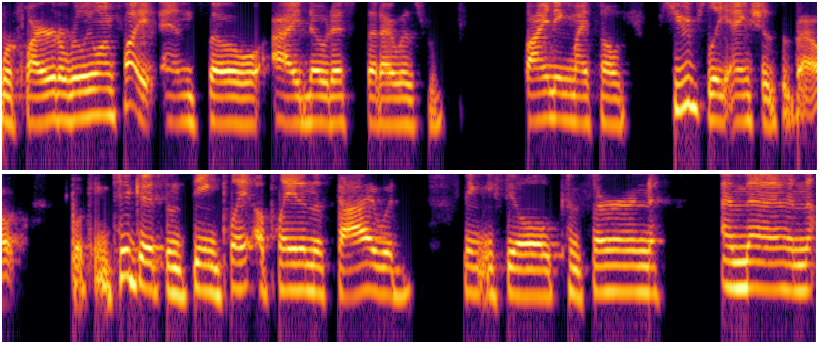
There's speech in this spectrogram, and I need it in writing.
required a really long flight. And so I noticed that I was finding myself hugely anxious about booking tickets and seeing a plane in the sky would make me feel concern. And then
